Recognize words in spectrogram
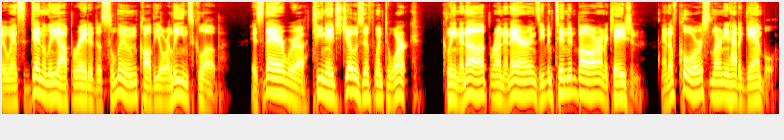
who incidentally operated a saloon called the Orleans Club. It's there where a teenage Joseph went to work, cleaning up, running errands, even tending bar on occasion, and of course, learning how to gamble,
